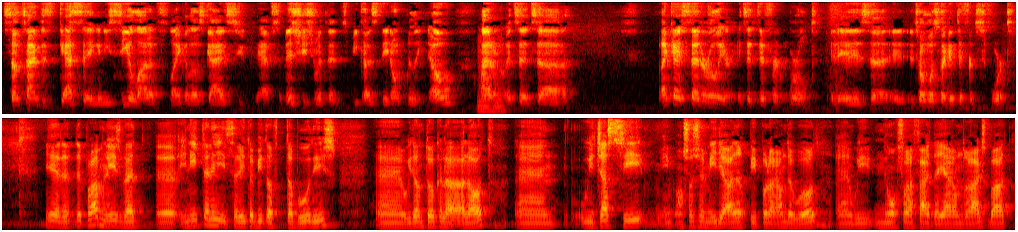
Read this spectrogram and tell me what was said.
sometimes it's guessing, and you see a lot of like of those guys who have some issues with it because they don't really know. I don't know. It's it's uh like I said earlier, it's a different world. It, it is uh, it's almost like a different sport. Yeah, the, the problem is that uh, in Italy it's a little bit of taboo. This uh, we don't talk a, a lot, and we just see in, on social media other people around the world, and we know for a fact they are on drugs, but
